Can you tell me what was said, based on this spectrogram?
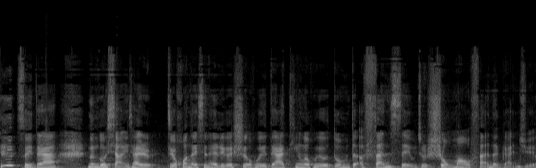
所以大家能够想一下，就放在现在这个社会，大家听了会有多么的 offensive，就是受冒犯的感觉。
